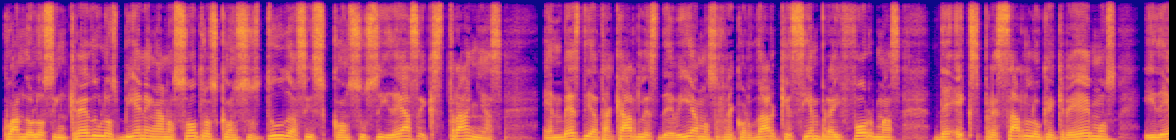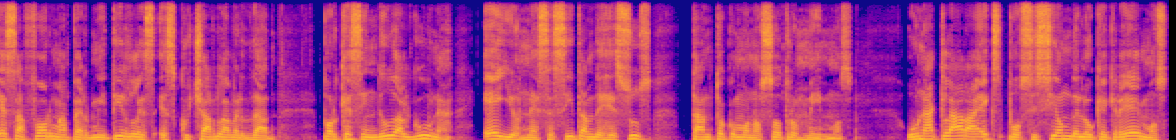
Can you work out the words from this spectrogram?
Cuando los incrédulos vienen a nosotros con sus dudas y con sus ideas extrañas, en vez de atacarles debíamos recordar que siempre hay formas de expresar lo que creemos y de esa forma permitirles escuchar la verdad, porque sin duda alguna ellos necesitan de Jesús tanto como nosotros mismos. Una clara exposición de lo que creemos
